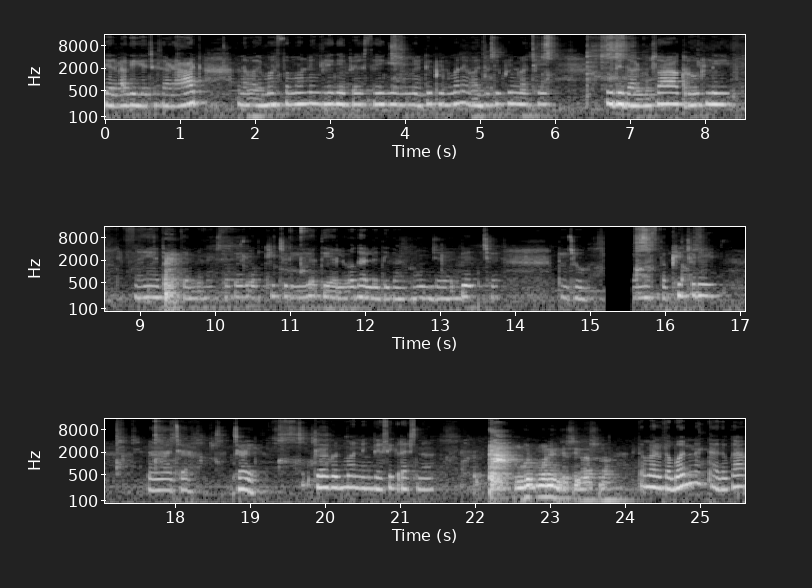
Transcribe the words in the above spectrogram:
અત્યારે વાગી ગયા છે સાડા આઠ અને અમારી મસ્ત મોર્નિંગ થઈ ગઈ ફ્રેશ થઈ ગઈ મેં ટિફિન બનાવ્યું. આજે ટિફિનમાં છે દૂધી દાળનું શાક રોટલી અને અહીંયા જે અત્યારે મેં નાસ્તો કર્યો ખીચડી અત્યારે વઘાર લીધી કારણ કે હું જે બે જ છે. તો જો મસ્ત ખીચડી અને છે જય. જય ગુડ મોર્નિંગ જય શ્રી કૃષ્ણ. ગુડ મોર્નિંગ જય શ્રી કૃષ્ણ. તમારું તો બંધ નથી થતું કાં?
